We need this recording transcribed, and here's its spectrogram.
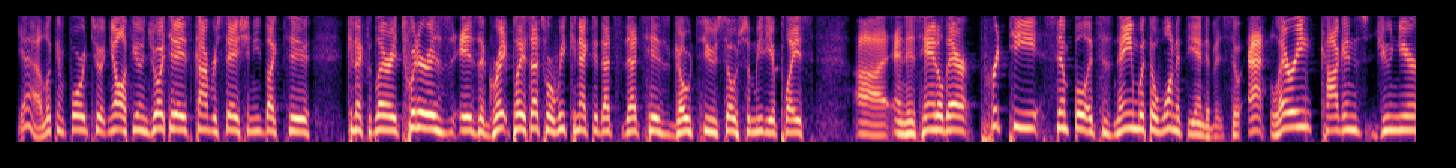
Yeah, looking forward to it. And y'all, if you enjoyed today's conversation, you'd like to connect with Larry, Twitter is is a great place. That's where we connected. That's that's his go-to social media place. Uh, and his handle there, pretty simple. It's his name with a one at the end of it. So at Larry Coggins Jr.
